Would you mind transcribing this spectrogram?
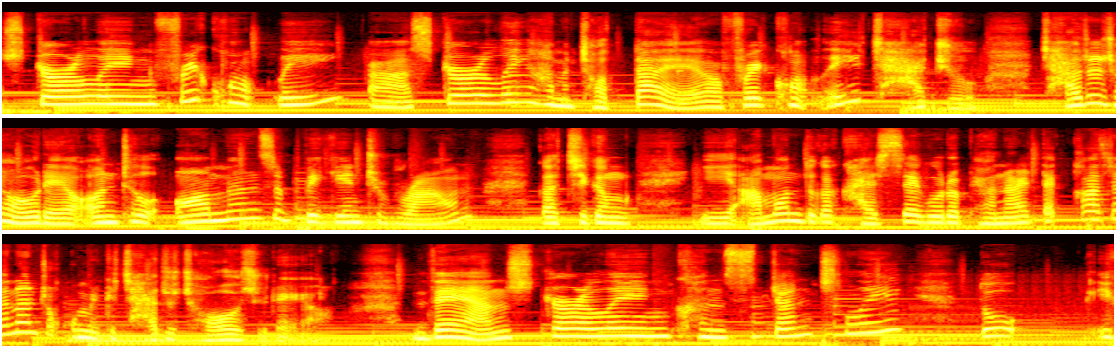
stirring frequently 아, stirring 하면 젓다예요. frequently 자주 자주 저으래요. until almonds begin to brown 그러니까 지금 이 아몬드가 갈색으로 변할 때까지는 조금 이렇게 자주 저어주래요. then stirring constantly 또 이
